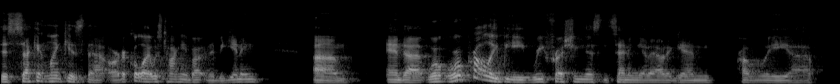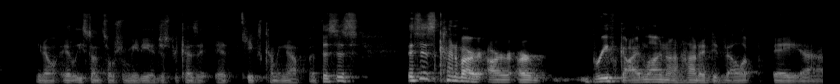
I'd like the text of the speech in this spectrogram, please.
this second link is that article I was talking about in the beginning. Um, and uh, we'll, we'll, probably be refreshing this and sending it out again, probably, uh, you know, at least on social media, just because it, it, keeps coming up. But this is this is kind of our, our, our brief guideline on how to develop a uh,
